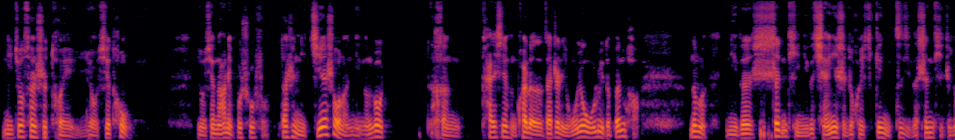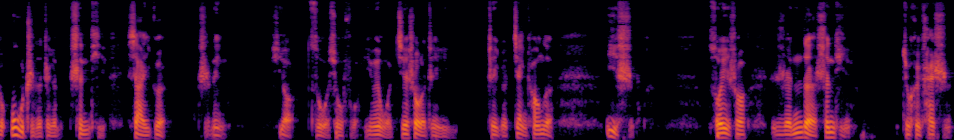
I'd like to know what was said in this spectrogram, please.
你就算是腿有些痛，有些哪里不舒服，但是你接受了，你能够很开心、很快乐的在这里无忧无虑的奔跑，那么你的身体、你的潜意识就会给你自己的身体这个物质的这个身体下一个指令，需要。自我修复，因为我接受了这这个健康的意识，所以说人的身体就会开始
